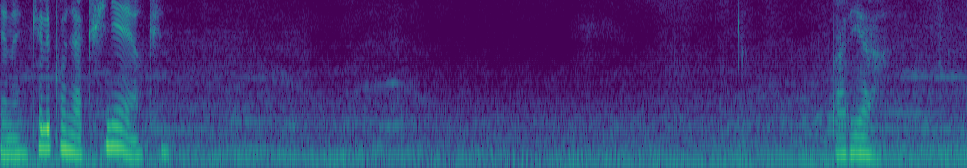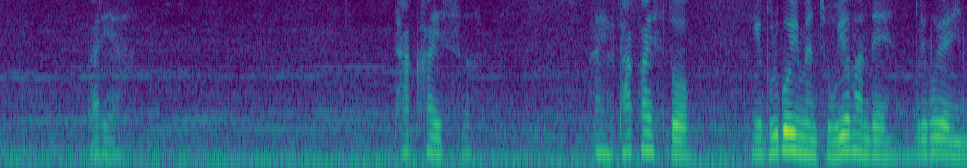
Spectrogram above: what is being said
얘는 캘리포니아 퀸이에요 퀸 마리아 마리아 다카이스 아유 다카이스도 이게 물 고이면 좀 위험한데 물이 고여 있네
